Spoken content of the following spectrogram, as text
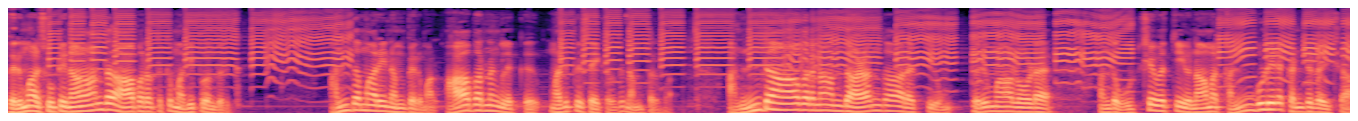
பெருமாள் சூட்டினா அந்த ஆபரணத்துக்கு மதிப்பு வந்திருக்கு. அந்த மாதிரி நம் பெருமாள் ஆபரணங்களுக்கு மதிப்பு சேர்க்கறது நம் பெருமாள். அந்த ஆபரணம் அந்த அலங்காரத்தையும் பெருமாளோட அந்த உற்சவத்தையும் நாம் கண்குளிர கண்டுகளிச்சா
